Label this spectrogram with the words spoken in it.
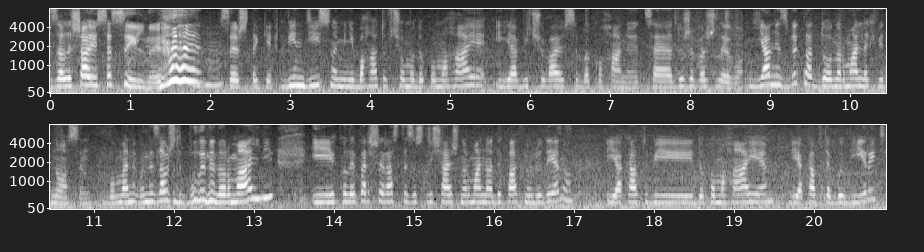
залишаюся сильною. Все ж таки, він дійсно мені багато в чому допомагає, і я відчуваю себе коханою. Це дуже важливо. Я не звикла до нормальних відносин, бо в мене вони завжди були ненормальні. І коли перший раз ти зустрічаєш нормальну, адекватну людину. Яка тобі допомагає, яка в тебе вірить.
